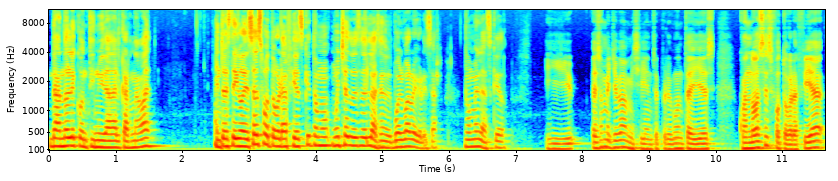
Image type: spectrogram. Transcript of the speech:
dándole continuidad al carnaval. Entonces te digo, esas fotografías que tomo muchas veces las vuelvo a regresar, no me las quedo. Y eso me lleva a mi siguiente pregunta y es, cuando haces fotografía,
